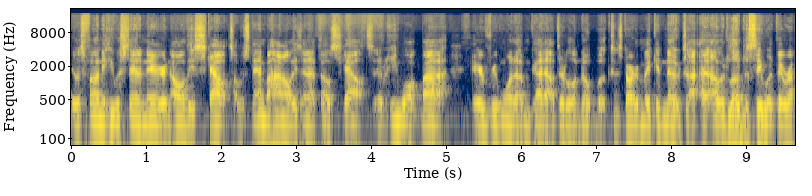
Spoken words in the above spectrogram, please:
it was funny. He was standing there, and all these scouts. I was standing behind all these NFL scouts, and he walked by every one of them got out their little notebooks and started making notes. I, I would love to see what they were.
